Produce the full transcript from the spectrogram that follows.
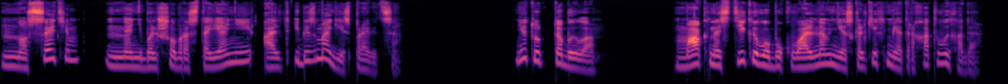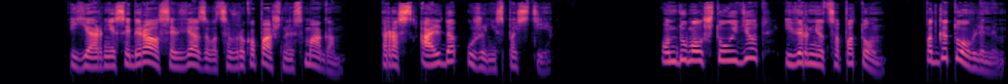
Но с этим на небольшом расстоянии Альт и без магии справится. Не тут-то было. Маг настиг его буквально в нескольких метрах от выхода. Яр не собирался ввязываться в рукопашную с магом, раз Альда уже не спасти. Он думал, что уйдет и вернется потом, подготовленным.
